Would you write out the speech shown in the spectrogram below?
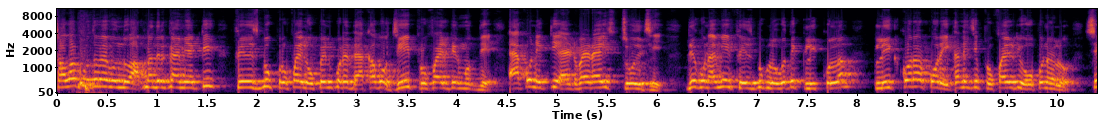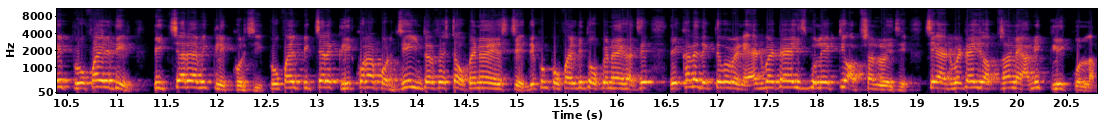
সবার প্রথমে বন্ধু, আপনাদেরকে আমি একটি ফেসবুক প্রোফাইল ওপেন করে দেখাবো যে প্রোফাইলটির মধ্যে এখন একটি অ্যাডভার্টাইজ চলছে। দেখুন, আমি এই ফেসবুক লোগোতে ক্লিক করলাম। ক্লিক করার পর এখানে যে প্রোফাইলটি ওপেন হলো, সেই প্রোফাইলটির পিকচারে আমি ক্লিক করছি। প্রোফাইল পিকচারে ক্লিক করার পর যে ইন্টারফেসটা ওপেন হয়ে এসেছে, দেখুন প্রোফাইলটি তো ওপেন হয়ে গেছে। এখানে দেখতে পাবেন অ্যাডভার্টাইজ বলে একটি অপশন রয়েছে। সেই অ্যাডভার্টাইজ অপশনে আমি ক্লিক করলাম।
